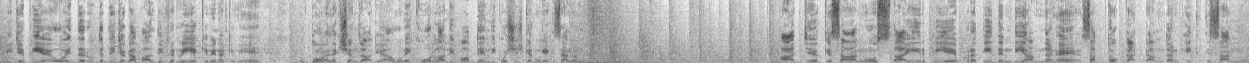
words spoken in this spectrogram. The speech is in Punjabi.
ਬੀਜੇਪੀ ਹੈ, ਉਹ ਇੱਧਰ ਉੱਧਰ ਦੀ ਜਗ੍ਹਾ ਭਾਲਦੀ ਫਿਰ ਰਹੀ ਹੈ, ਕਿਵੇਂ ਨਾ ਕਿਵੇਂ ਉਤੋਂ ਇਲੈਕਸ਼ਨਸ ਆ ਗਿਆ। ਹੁਣ ਇੱਕ ਹੋਰ ਲਾਲੀਪੌਪ ਦੇਣ ਦੀ ਕੋਸ਼ਿਸ਼ ਕਰਨਗੇ ਕਿਸਾਨਾਂ ਨੂੰ। ਅੱਜ ਕਿਸਾਨ ਨੂੰ 27 ਰੁਪਏ ਪ੍ਰਤੀ ਦਿਨ ਦੀ ਆਮਦਨ ਹੈ। ਸਭ ਤੋਂ ਘੱਟ ਆਮਦਨ ਇੱਕ ਕਿਸਾਨ ਨੂੰ।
